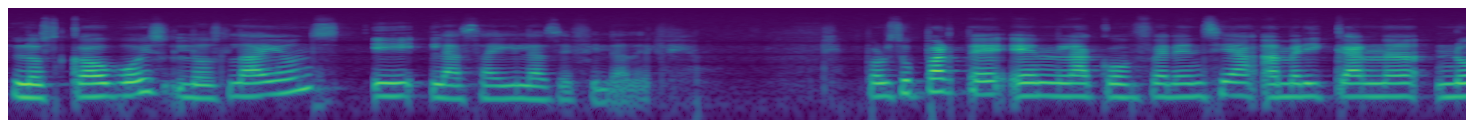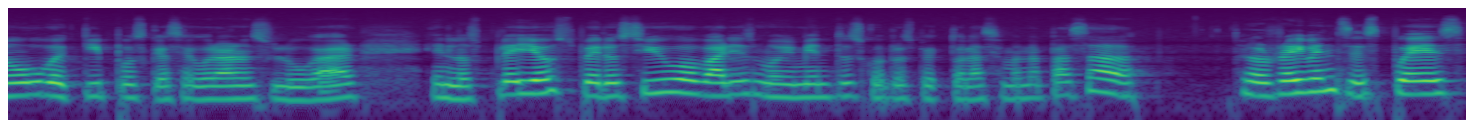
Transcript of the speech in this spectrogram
los Cowboys, los Lions y las Águilas de Filadelfia. Por su parte, en la conferencia americana no hubo equipos que aseguraran su lugar en los playoffs, pero sí hubo varios movimientos con respecto a la semana pasada. Los Ravens, después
